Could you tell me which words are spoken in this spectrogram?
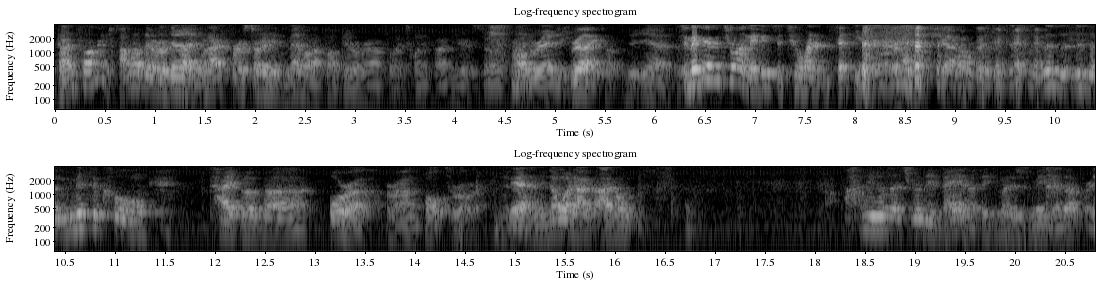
time flies. I thought they were like, when I first started hitting metal. I thought they were around for like 25 years. So it's like, Already. Really? so, yeah. So like- maybe I'm just wrong. Maybe it's the 250th anniversary Well, show. there's, there's, there's, a, there's a mythical type of uh, aura around Bolt Thrower. You know? Yeah. I mean, no one. I, I don't. I don't even know if that's really a band. I think you might have just made that up right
